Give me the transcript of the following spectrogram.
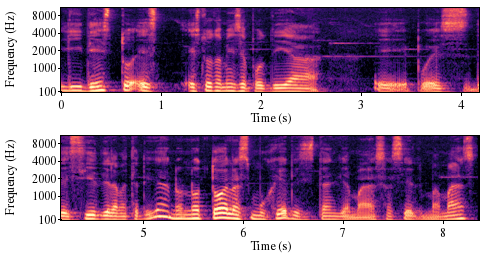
Y de esto, es, esto también se podría eh, pues decir de la maternidad. ¿no? no todas las mujeres están llamadas a ser mamás,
